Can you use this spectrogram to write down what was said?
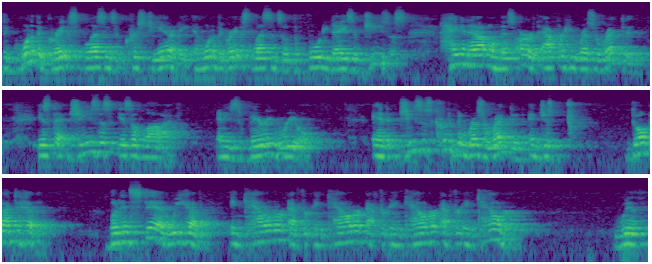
the, one of the greatest blessings of Christianity and one of the greatest lessons of the 40 days of Jesus hanging out on this earth after he resurrected is that Jesus is alive and he's very real. And Jesus could have been resurrected and just gone back to heaven. But instead, we have encounter after encounter after encounter after encounter with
